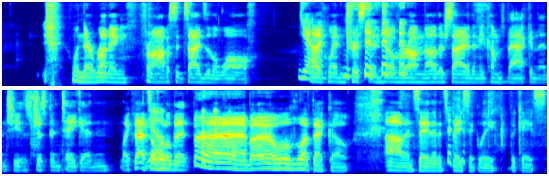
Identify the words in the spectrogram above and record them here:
when they're running from opposite sides of the wall. Yeah. Like when Tristan's over on the other side, and then he comes back, and then she has just been taken. Like that's a little bit, uh, but uh, we'll let that go, um, and say that it's basically the case.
